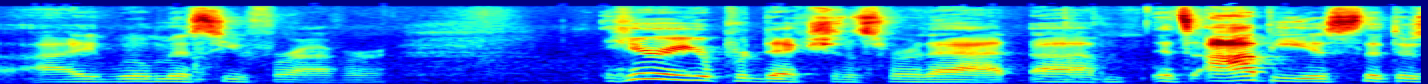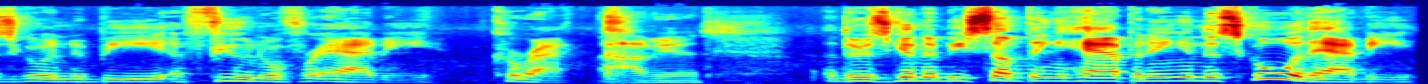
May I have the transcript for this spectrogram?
I will miss you forever. Here are your predictions for that. Um, it's obvious that there's going to be a funeral for Abby. Correct. Obvious. There's going to be something happening in the school with Abby.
